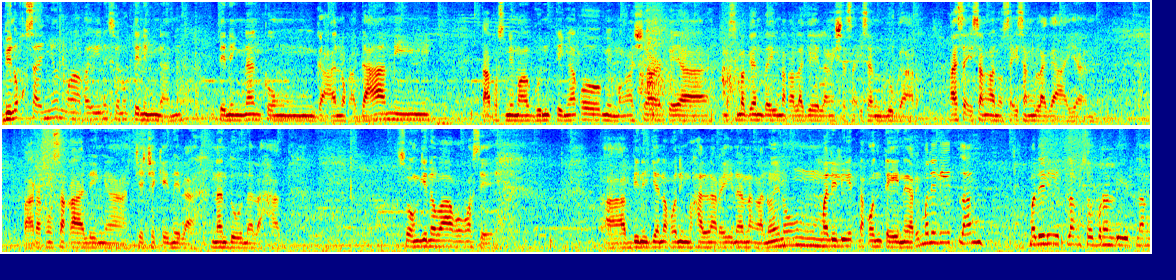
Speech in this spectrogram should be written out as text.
Binuksan yun mga kainags ano, tiningnan. Tiningnan kung gaano kadami. Tapos may mga gunting ako, may mga sharp kaya mas maganda yung nakalagay lang siya sa isang lugar, ay sa isang ano, sa isang lagayan. Para kung sakaling uh, checkin nila, nandoon na lahat. So ang ginawa ko kasi Ah, binigyan ako ni mahal na Reyna ng ano, yung maliliit na container. Maliliit lang. Maliliit lang, sobrang liit lang.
